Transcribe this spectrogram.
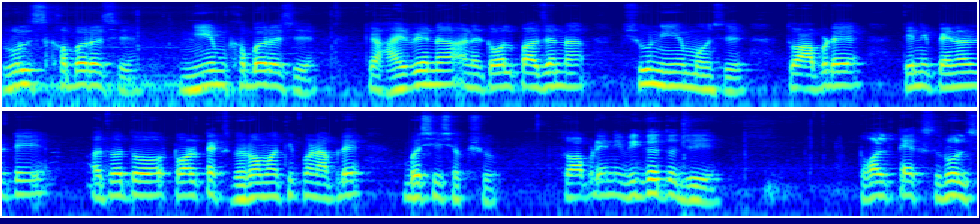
રૂલ્સ ખબર હશે નિયમ ખબર હશે કે હાઈવેના અને ટોલ પ્લાઝાના શું નિયમો છે? તો આપણે તેની પેનલ્ટી અથવા તો ટોલ ટેક્સ ભરવામાંથી પણ આપણે બચી શકશું. તો આપણે એની વિગતો જોઈએ. ટોલ ટેક્સ રૂલ્સ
